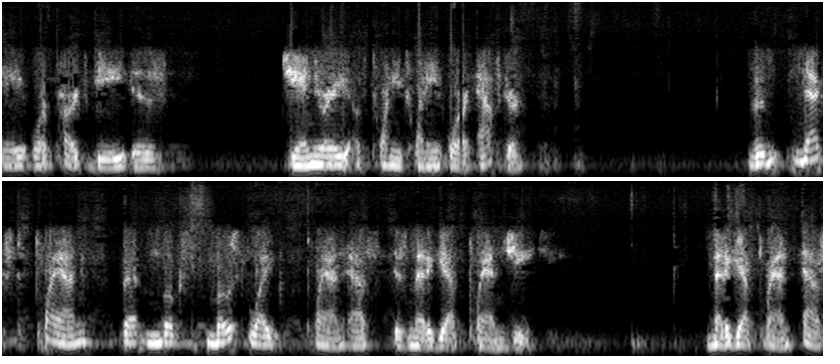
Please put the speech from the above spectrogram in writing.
A or Part B is January of 2020 or after, the next plan that looks most like Plan F is Medigap Plan G. Medigap Plan F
